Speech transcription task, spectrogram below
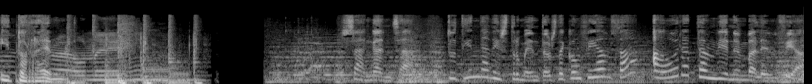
y Torrent. Sangancha, tu tienda de instrumentos de confianza, ahora también en Valencia.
